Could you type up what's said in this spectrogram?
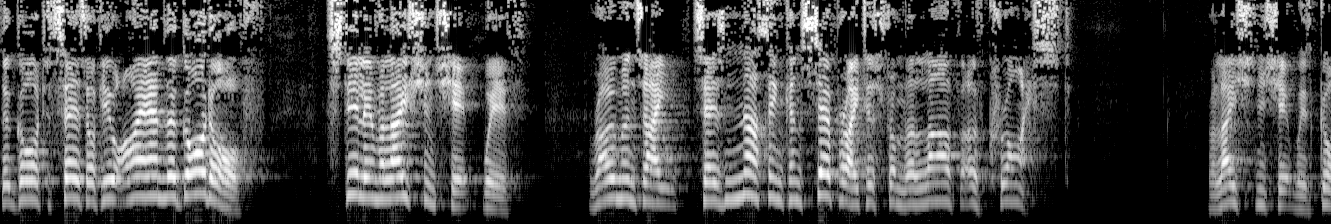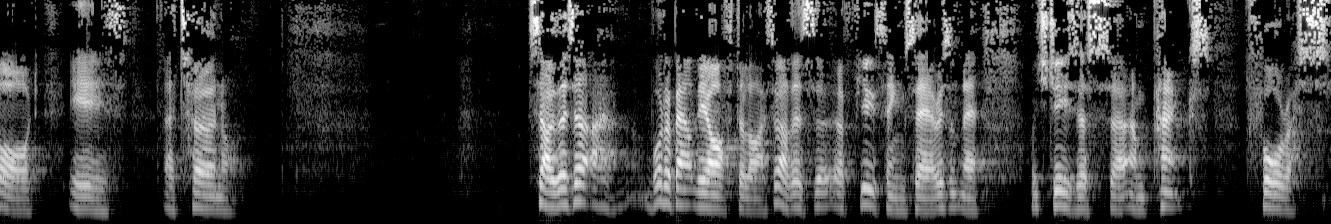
that God says of you, I am the God of. Still in relationship with. Romans 8 says nothing can separate us from the love of Christ. Relationship with God is eternal. So there's a, uh, what about the afterlife? Well, there's a, a few things there, isn't there, which Jesus uh, unpacks for us.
